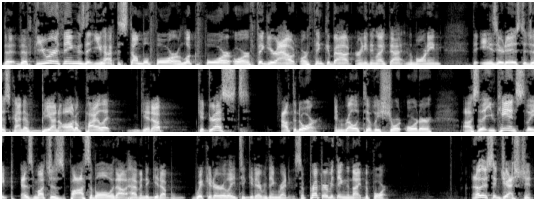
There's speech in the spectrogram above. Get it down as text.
the the fewer things that you have to stumble for or look for or figure out or think about or anything like that in the morning, the easier it is to just kind of be on autopilot, get up, get dressed, out the door in relatively short order, uh, so that you can sleep as much as possible without having to get up wicked early to get everything ready. So prep everything the night before. Another suggestion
